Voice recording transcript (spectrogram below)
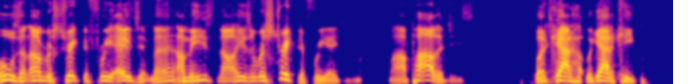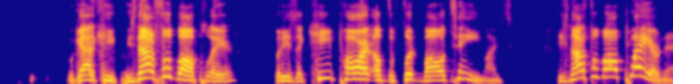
who's an unrestricted free agent, man. I mean, he's no, he's a restricted free agent. My apologies, but got we got to keep him. We got to keep him. He's not a football player, but he's a key part of the football team. Isaac. He's not a football player now,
